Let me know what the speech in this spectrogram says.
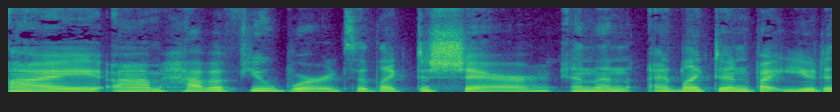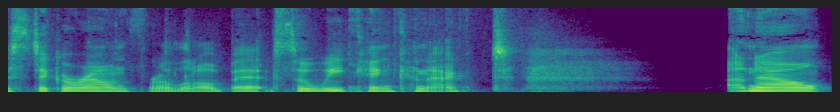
I um, have a few words I'd like to share, and then I'd like to invite you to stick around for a little bit so we can connect. Now,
